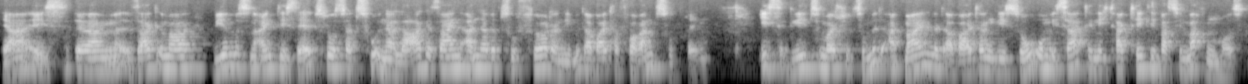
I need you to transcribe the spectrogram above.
Ja, ich ähm, sage immer, wir müssen eigentlich selbstlos dazu in der Lage sein, andere zu fördern, die Mitarbeiter voranzubringen. Ich gehe zum Beispiel zu mit, meinen Mitarbeitern gehe ich so um, ich sage denen nicht tagtäglich, was sie machen muss.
